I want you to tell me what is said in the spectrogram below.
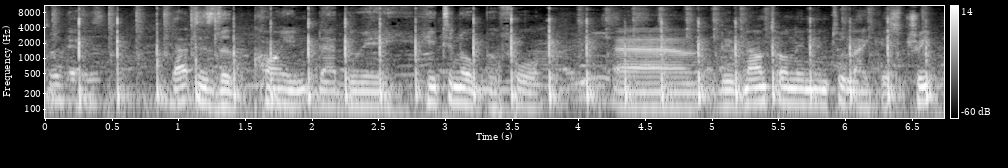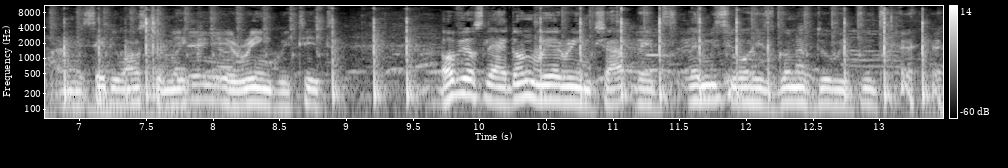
So guys, that is the coin that we were hitting up before. Uh, they've now turned it into like a strip, and he said he wants to make a ring with it. Obviously, I don't wear ring, sharp, but let me see what he's gonna do with it.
